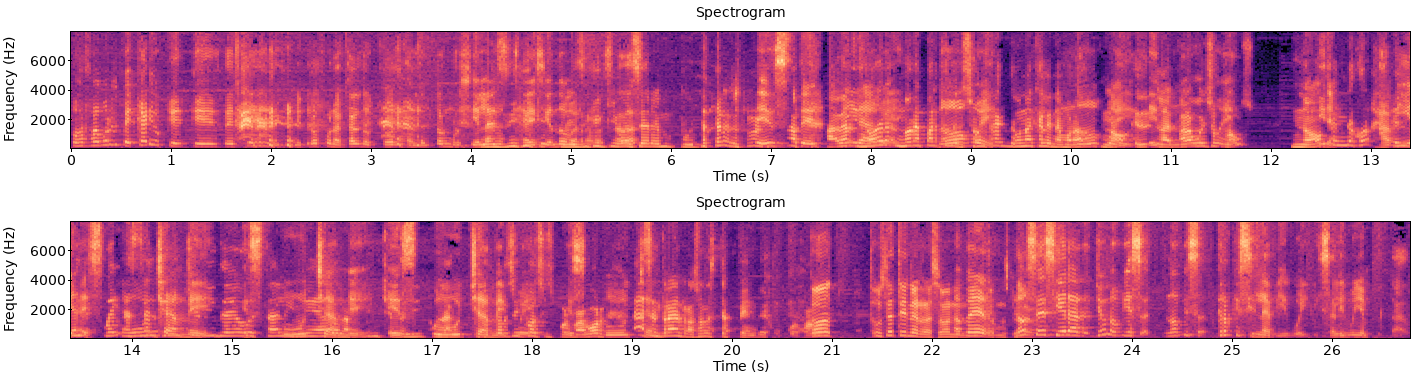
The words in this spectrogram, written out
por favor, el becario que, que le cierre el micrófono acá al doctor, al doctor Murciélago, les dije, está diciendo que, les dije que iba a ser emputar. Este, a ver, ¿no, era, ¿no, era, parte del soundtrack de un ángel enamorado? No, no la de Paraguay So Close. No, Mira, pendejo. Había, el, escúchame, el la. Escúchame, Doctor Psicosis, por favor, haz entrar en razón a este pendejo, por favor. Todo, usted tiene razón. A ver, no sé si era, yo no vi esa, no vi esa, creo que sí la vi, güey, y salí muy emputado.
